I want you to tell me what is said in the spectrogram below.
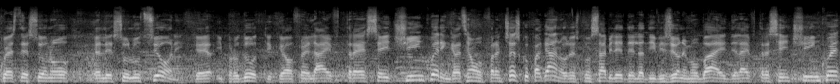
queste sono le soluzioni, che, i prodotti che offre Live 365. Ringraziamo Francesco Pagano, responsabile della divisione mobile di Live 365.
